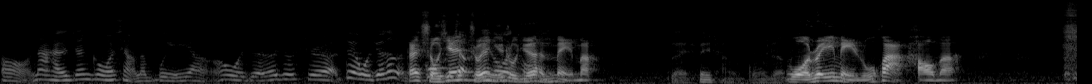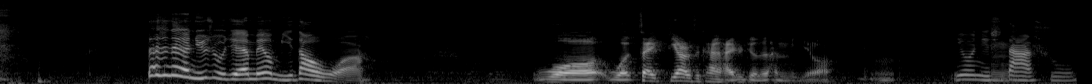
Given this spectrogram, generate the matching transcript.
哦，那还真跟我想的不一样。哦，我觉得就是，对我觉得。但首先，首先女主角很美。嘛，对，非常工整。我瑞美如画，好吗？但是那个女主角没有迷到我。我我在第二次看还是觉得很迷了。嗯因为你是嗯大叔。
